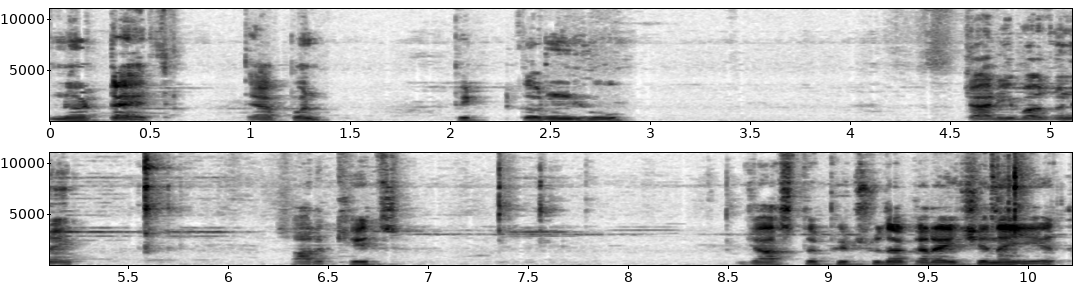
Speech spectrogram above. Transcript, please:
नट आहेत ते आपण फिट करून घेऊ. चारी बाजूने सारखेच. जास्त फिटसुद्धा करायचे नाही आहेत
